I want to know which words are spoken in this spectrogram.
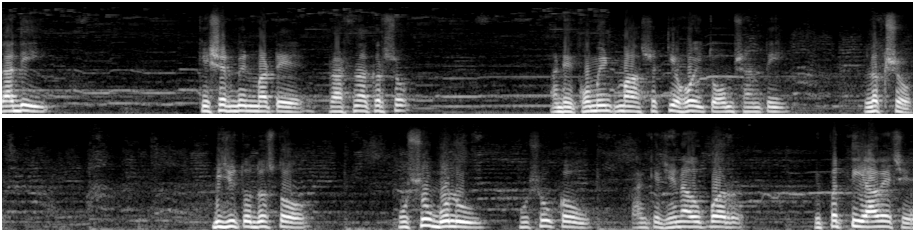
દાદી કેશરબેન માટે પ્રાર્થના કરશો અને કોમેન્ટમાં શક્ય હોય તો ઓમ શાંતિ લખશો. બીજું તો દોસ્તો, હું શું બોલું, હું શું કહું, કારણ કે જેના ઉપર વિપત્તિ આવે છે,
